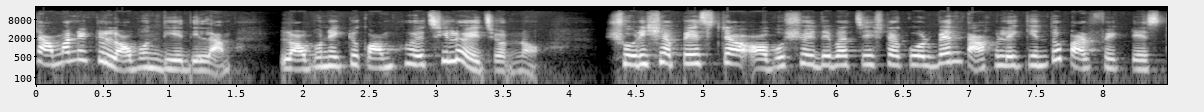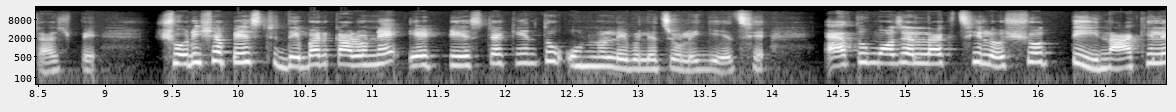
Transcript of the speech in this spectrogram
সামান্য একটু লবণ দিয়ে দিলাম। লবণ একটু কম হয়েছিল এই জন্য সরিষা পেস্টটা অবশ্যই দেবার চেষ্টা করবেন, তাহলে কিন্তু পারফেক্ট টেস্ট আসবে। সরিষা পেস্ট দেবার কারণে এর টেস্টটা কিন্তু অন্য লেভেলে চলে গিয়েছে। এত মজার লাগছিল, সত্যি না খেলে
